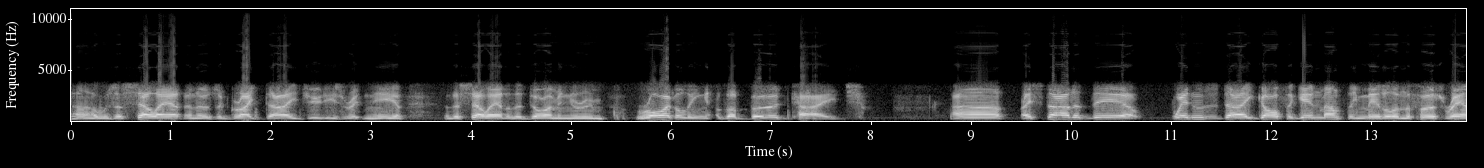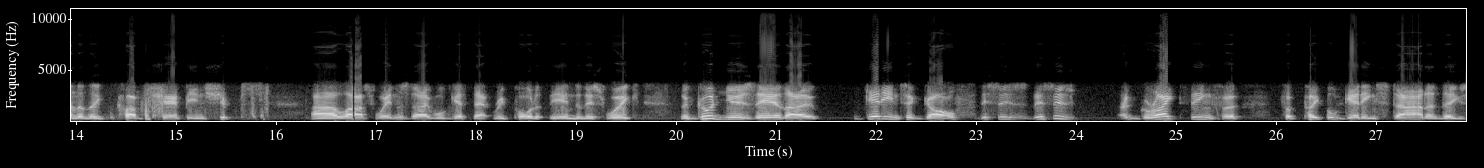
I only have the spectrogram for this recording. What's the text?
uh, was a sellout, and it was a great day. Judy's written here the sellout of the Diamond Room, rivaling the Birdcage. Uh, they started their Wednesday golf again monthly medal in the first round of the club championships uh, last Wednesday. We'll get that report at the end of this week. The good news there, though, get into golf. This is this is a great thing for for people getting started. These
